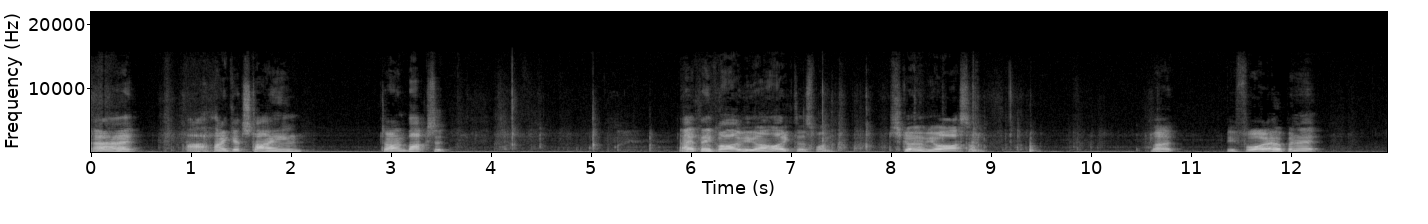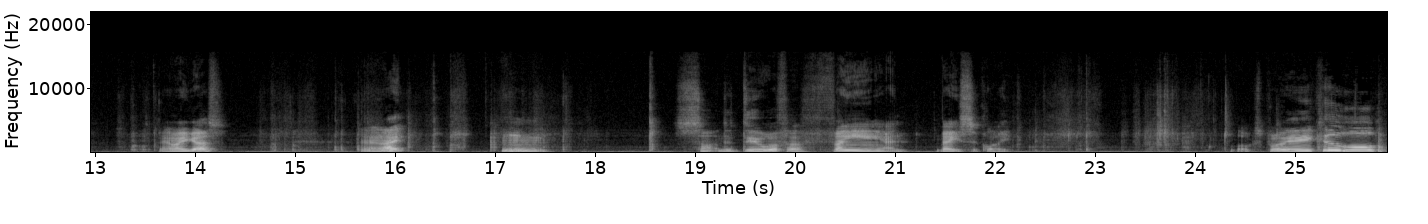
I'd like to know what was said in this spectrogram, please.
Alright, I think it's time to unbox it. I think all of you are going to like this one. It's going to be awesome. But before I open it, anybody guess? Alright. Hmm something to do with a fan, basically. Looks pretty cool.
